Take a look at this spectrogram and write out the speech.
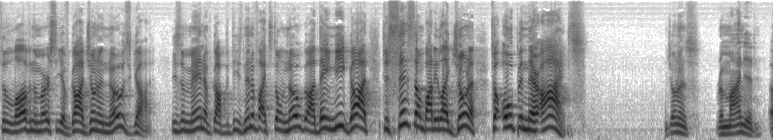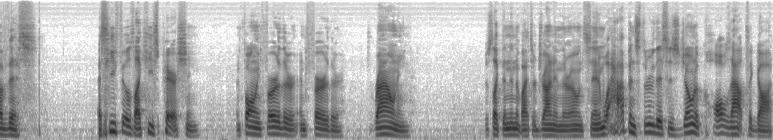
to the love and the mercy of God. Jonah knows God. He's a man of God, but these Ninevites don't know God. They need God to send somebody like Jonah to open their eyes. Jonah's reminded of this as he feels like he's perishing and falling further and further, drowning, just like the Ninevites are drowning in their own sin. And what happens through this is Jonah calls out to God.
